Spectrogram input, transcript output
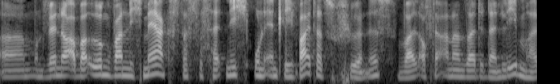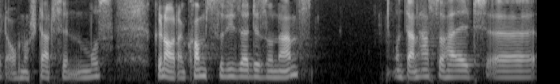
Ähm, und wenn du aber irgendwann nicht merkst, dass das halt nicht unendlich weiterzuführen ist, weil auf der anderen Seite dein Leben halt auch noch stattfinden muss, genau, dann kommst du zu dieser Dissonanz und dann hast du halt äh,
